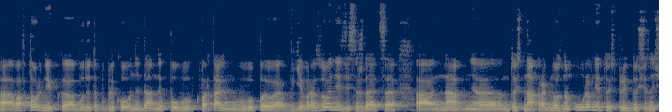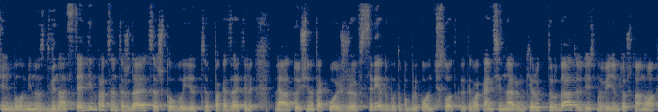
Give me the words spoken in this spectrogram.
А, во вторник будут опубликованы данные по квартальному ВВП в еврозоне. Здесь ожидается на, ну, то есть на прогнозном уровне, то есть предыдущий текущее значение было минус 12,1%, ожидается, что выйдет показатель а, точно такой же. В среду будет опубликовано число открытых вакансий на рынке труда, то здесь мы видим то, что оно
